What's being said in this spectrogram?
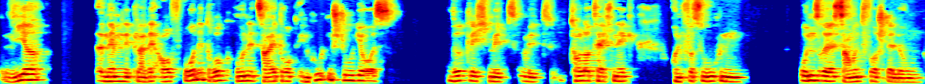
wir nehmen eine Platte auf ohne Druck, ohne Zeitdruck, in guten Studios, wirklich mit, mit toller Technik und versuchen, unsere Soundvorstellung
